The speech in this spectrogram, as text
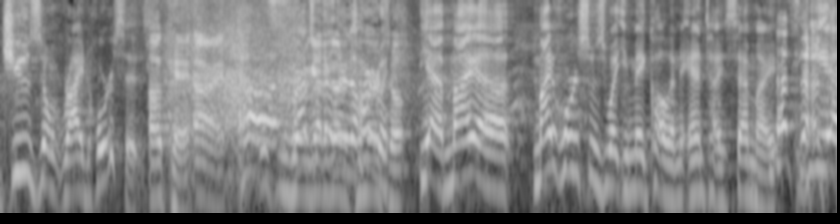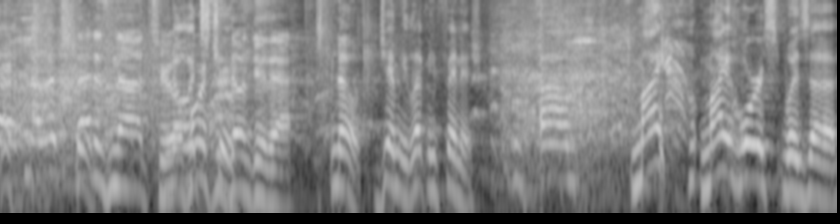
Jews don't ride horses. Okay, all right. Uh, this is where we gotta what I go learned to the hard way. commercial. Yeah, my uh, my horse was what you may call an anti-Semite. That's not yeah, true. no, that's true. That is not true. No, it's true. don't do that. No, Jimmy, let me finish. Um, my my horse was uh,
